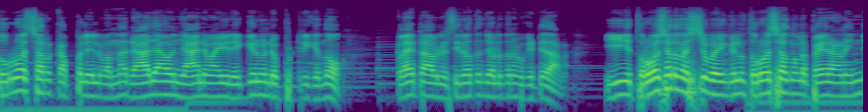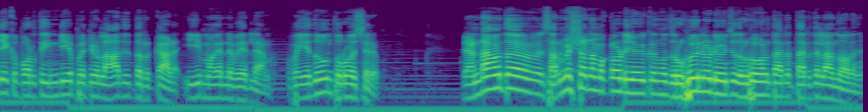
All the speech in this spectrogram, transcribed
തുർവശർ കപ്പലിൽ വന്ന രാജാവും ഞാനുമായി ഒരു എഗ്രിമെന്റ് ഒപ്പിട്ടിരിക്കുന്നു. ക്ലേ ടാബ്ലറ്റ്സ് ഇരുപത്തഞ്ച് കൊല്ലത്തിന് കിട്ടിയതാണ്. ഈ തുറോശർ നശിച്ചു പോയെങ്കിലും തുറോശർ എന്നുള്ള പേരാണ് ഇന്ത്യയ്ക്ക് പുറത്ത് ഇന്ത്യയെ പറ്റിയുള്ള ആദ്യത്തെ റെക്കാർഡ് ഈ മകന്റെ പേരിലാണ്. അപ്പോൾ യദുവും തുറോശരും. രണ്ടാമത്തെ ശർമ്മിഷ്ഠരുടെ മക്കളോട് ചോദിക്കുന്നു ധ്രുഹുവിനോട് ചോദിച്ചു ധ്രുഹു തര തരത്തില്ല എന്ന് പറഞ്ഞു.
